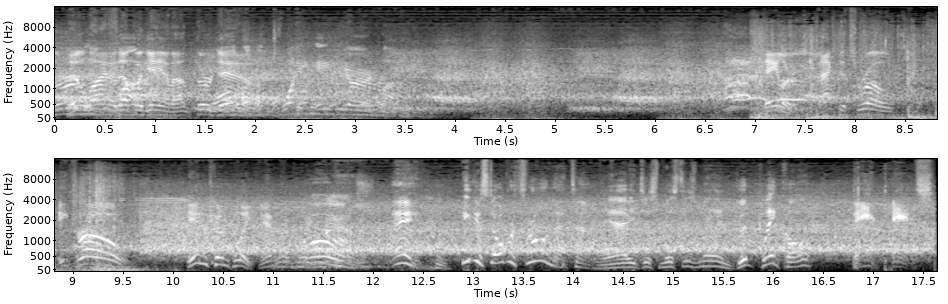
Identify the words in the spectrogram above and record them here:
Third They'll line it up five. again on third Ball down. on the 28-yard line. Taylor back to throw. He throws. Incomplete. Incomplete Oh, man, he just overthrew him that time. Yeah, he just missed his man. Good play call. Bad pass.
